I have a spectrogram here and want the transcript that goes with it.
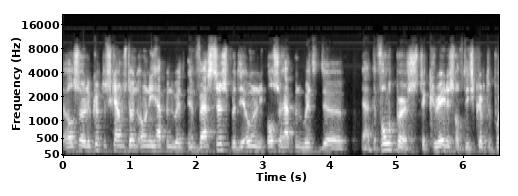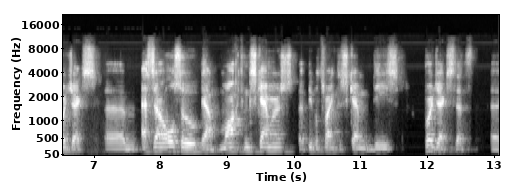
Also, the crypto scams don't only happen with investors, but they only also happen with the yeah, developers, the creators of these crypto projects. Um, as there are also yeah, marketing scammers, uh, people trying to scam these projects that uh,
